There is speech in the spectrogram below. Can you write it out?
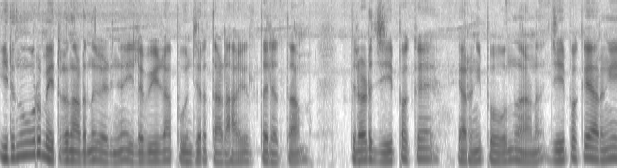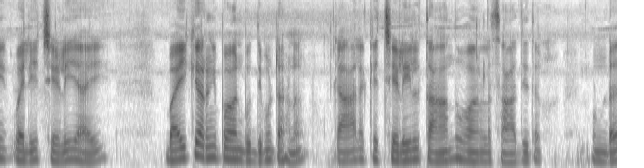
ഇരുന്നൂറ് മീറ്റർ നടന്നു കഴിഞ്ഞാൽ ഇലവീഴ പൂഞ്ചിറ തടാകത്തിലെത്താം ഇതിലൂടെ ജീപ്പൊക്കെ ഇറങ്ങി പോകുന്നതാണ്. ജീപ്പൊക്കെ ഇറങ്ങി വലിയ ചെളിയായി. ബൈക്ക് ഇറങ്ങിപ്പോകാൻ ബുദ്ധിമുട്ടാണ്. കാലൊക്കെ ചെളിയിൽ താന്നു പോകാനുള്ള സാധ്യത ഉണ്ട്.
